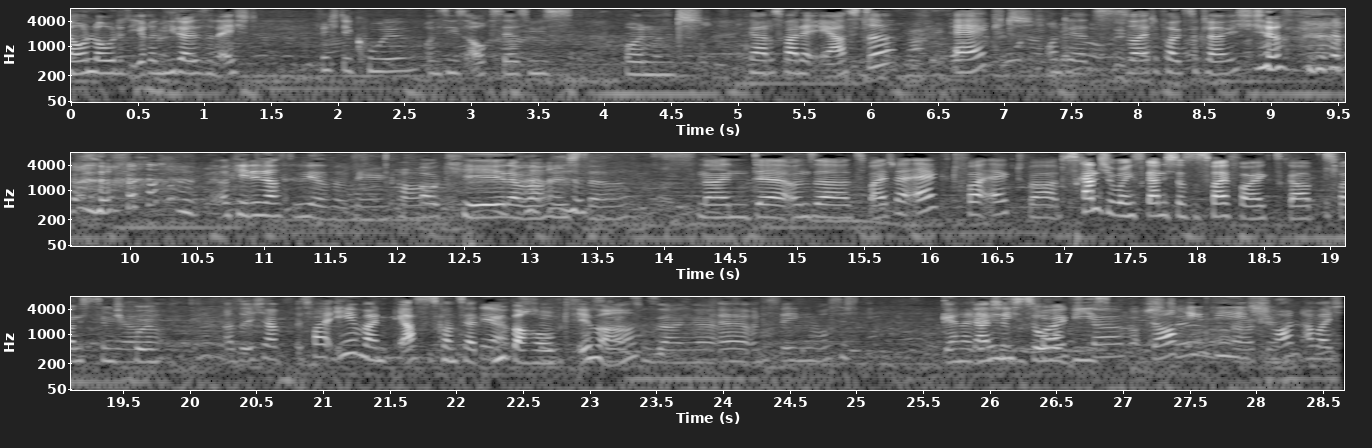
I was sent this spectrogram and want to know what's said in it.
downloadet ihre Lieder, die sind echt richtig cool und sie ist auch sehr süß. Und ja, das war der erste Act und der zweite folgt zugleich. okay, den hast du jetzt erzählen können. Okay, dann mache ich das. Nein, der, unser zweiter Act, Voract war. Das kannte ich übrigens gar nicht, dass es zwei Voracts gab. Das fand ich ziemlich cool. Also ich habe, es war eh mein erstes Konzert überhaupt stimmt, immer. sagen, ja. Äh, und deswegen wusste ich generell nicht, nicht so, wie es. Doch, irgendwie Ah, okay. schon, aber ich,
